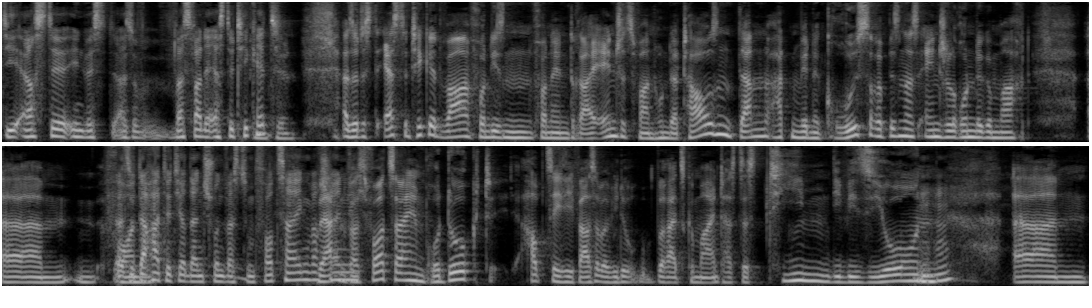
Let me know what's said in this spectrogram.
die erste Invest, also was war der erste Ticket? Also das erste Ticket war von diesen, von den drei Angels waren 100.000. Dann hatten wir eine größere Business Angel Runde gemacht. Ähm, also da hattet ihr dann schon was zum Vorzeigen wahrscheinlich? Wir hatten was Vorzeigen, Produkt, Hauptsächlich war es aber, wie du bereits gemeint hast, das Team, die Vision. Mhm. Ähm,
